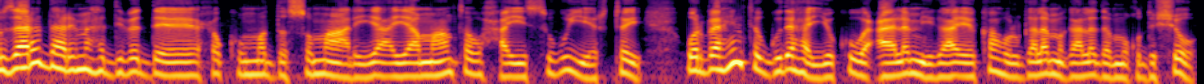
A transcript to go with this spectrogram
wasaaradda arrimaha dibadda ee xukuumadda soomaaliya ayaa maanta waxay isugu yeertay warbaahinta gudaha iyo kuwa caalamiga ee ka howlgala magaalada muqdisho.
